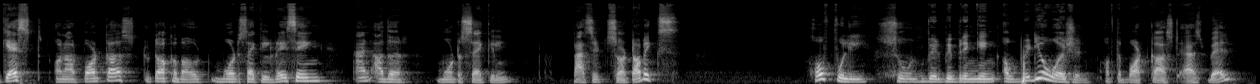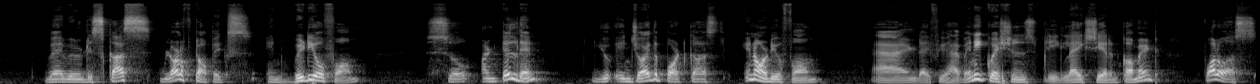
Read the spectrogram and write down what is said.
guests on our podcast to talk about motorcycle racing and other motorcycle facets or topics. Hopefully, soon we'll be bringing a video version of the podcast as well, where we'll discuss a lot of topics in video form. So, until then, you enjoy the podcast in audio form. And if you have any questions, please like, share, and comment. Follow us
